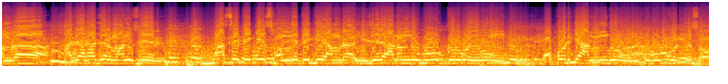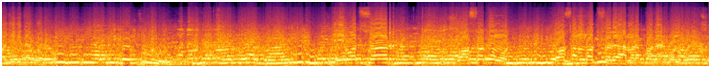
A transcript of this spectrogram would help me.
আমরা হাজার হাজার মানুষের পাশে থেকে, সঙ্গে থেকে আমরা নিজের আনন্দ উপভোগ করব এবং অপরকে আনন্দ উপভোগ করতে সহযোগিতা করব। এবছর দশতম, দশম বৎসরে আমরা পদার্পণ করেছি।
